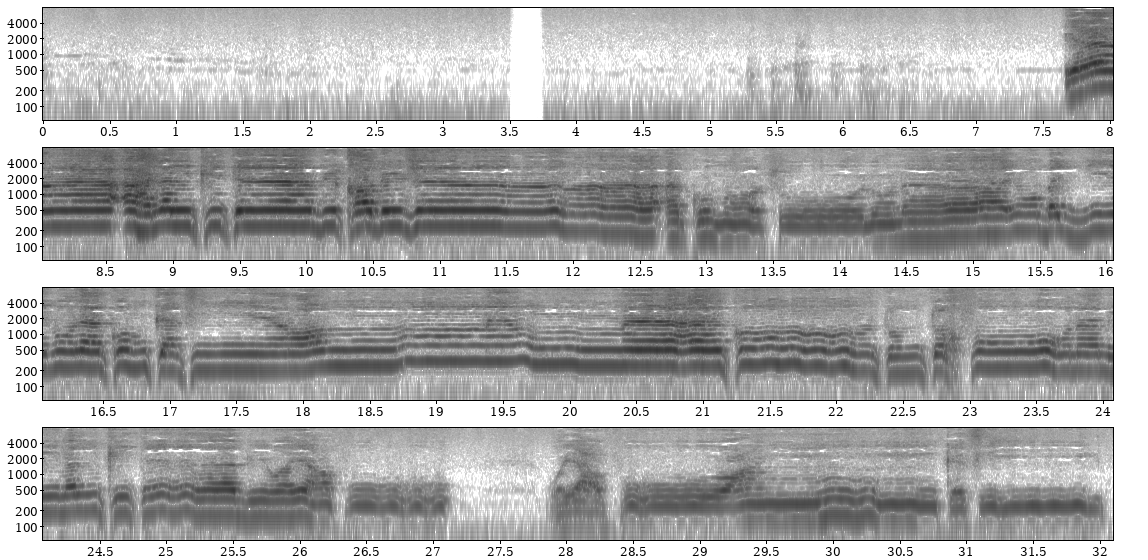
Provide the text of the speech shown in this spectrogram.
يا أهل الكتاب قد جاءكم رسولنا يبين لكم كثيرا مما كنتم تخفون من الكتاب ويعفو ويعفو عن كثير.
